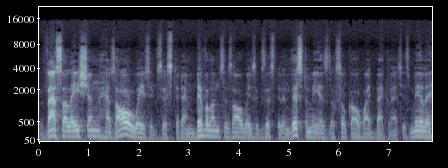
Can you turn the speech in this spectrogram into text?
vacillation has always existed, ambivalence has always existed, and this to me is the so called white backlash. It's merely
